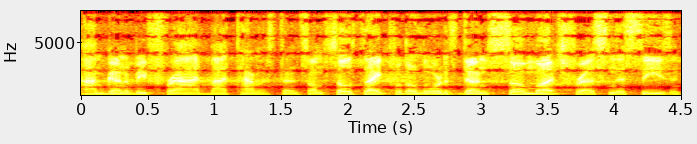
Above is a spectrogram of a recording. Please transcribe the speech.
I'm going to be fried by the time it's done. So I'm so thankful the Lord has done so much for us in this season.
